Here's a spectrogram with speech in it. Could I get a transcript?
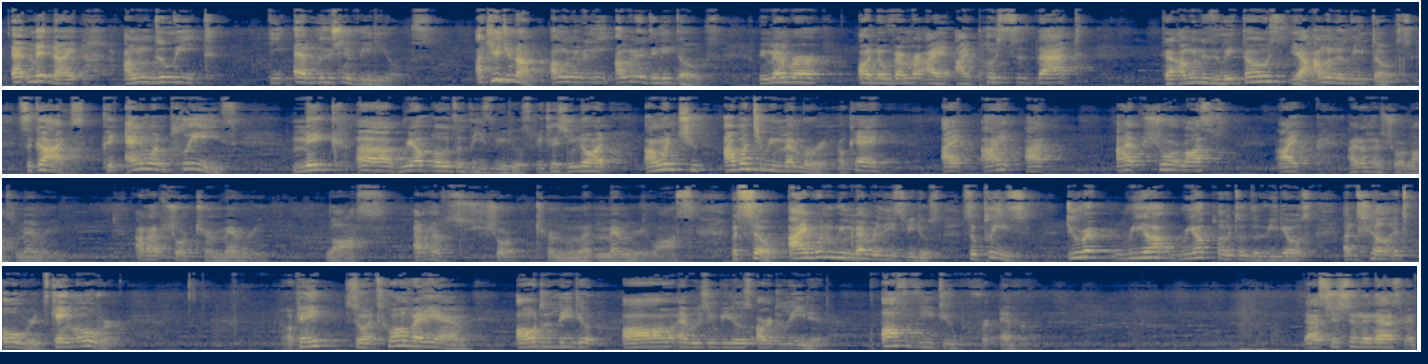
At midnight, I'm gonna delete the evolution videos. I kid you not, I'm gonna delete. I'm gonna delete those. Remember on November, I I posted that that I'm gonna delete those. Yeah, I'm gonna delete those. So guys, could anyone please make uh re-uploads of these videos because you know what? I want to I want to remember it, okay? I I I I have short loss I I don't have short loss memory. I don't have short-term memory loss. I don't have short-term memory loss. But still, I want to remember these videos. So please, do re-uploads re of the videos until it's over. It's game over. Okay, so at 12 a.m., all deleted, all evolution videos are deleted off of YouTube forever. That's just an announcement.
